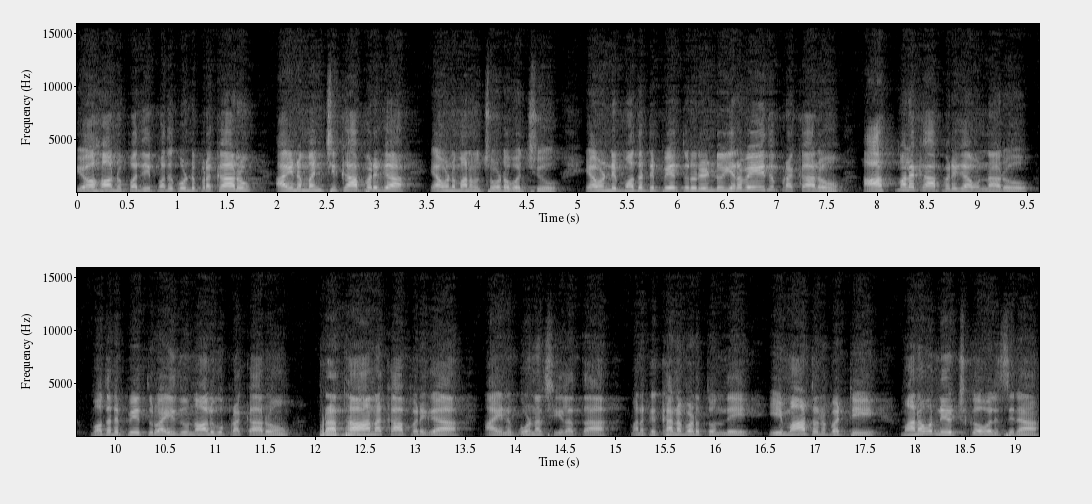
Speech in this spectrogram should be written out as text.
యోహాను పది పదకొండు ప్రకారం ఆయన మంచి కాపరిగా ఏమండి మనం చూడవచ్చు? ఏమండి మొదటి పేతురు రెండు ఇరవై ఐదు ప్రకారం ఆత్మల కాపరిగా ఉన్నారు. మొదటి పేతురు ఐదు నాలుగు ప్రకారం ప్రధాన కాపరిగా ఆయన గుణశీలత మనకు కనబడుతుంది. ఈ మాటను బట్టి మనము నేర్చుకోవలసిన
